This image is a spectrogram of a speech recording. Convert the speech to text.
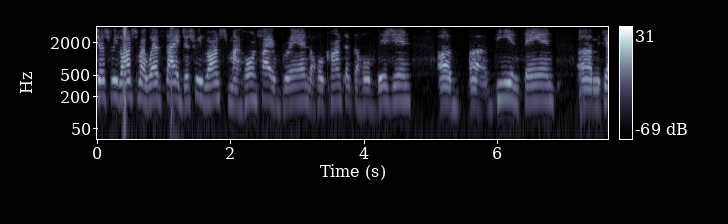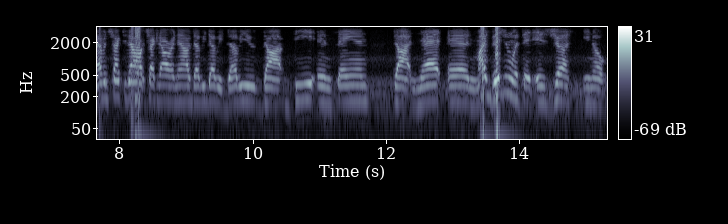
just relaunched my website. Just relaunched my whole entire brand, the whole concept, the whole vision of uh, Be Insane. Um, if you haven't checked it out, check it out right now. www.beinsane.net. And my vision with it is just, you know,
